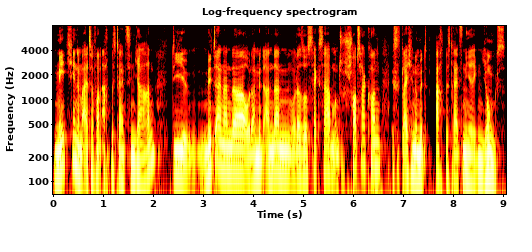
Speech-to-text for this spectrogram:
Mädchen im Alter von 8 bis 13 Jahren, die miteinander oder mit anderen oder so Sex haben und Shotacon ist das gleiche nur mit 8 bis 13-jährigen Jungs.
